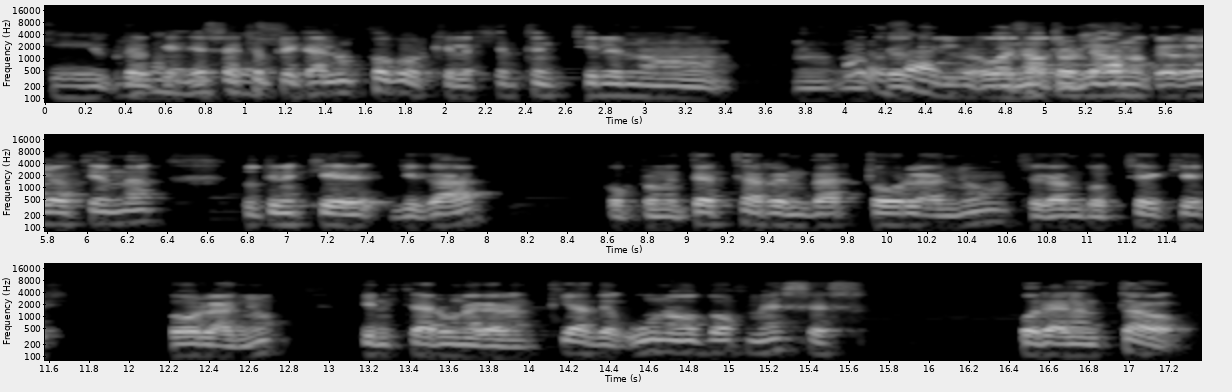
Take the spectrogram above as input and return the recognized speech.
Que Yo creo que eso hay que explicarlo un poco porque la gente en Chile no, o, en otros lados no creo que lo entiendan, tú tienes que llegar, comprometerte a arrendar todo el año, entregando cheques todo el año, tienes que dar una garantía de uno o dos meses por adelantado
